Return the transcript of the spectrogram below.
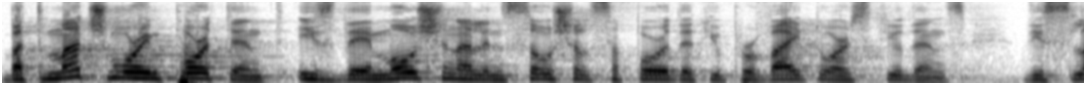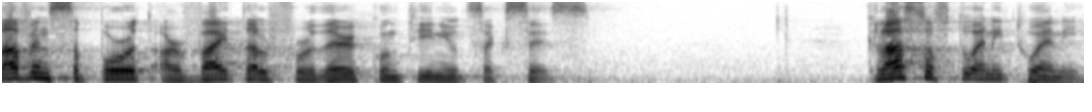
But much more important is the emotional and social support that you provide to our students. This love and support are vital for their continued success. Class of 2020,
